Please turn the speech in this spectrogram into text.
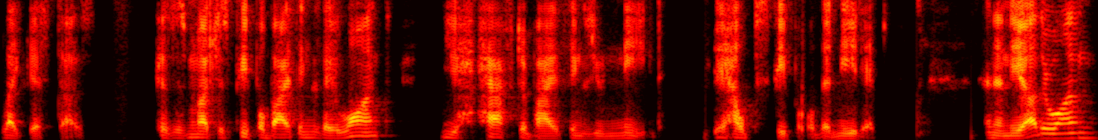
like this does. Because as much as people buy things they want, you have to buy things you need. It helps people that need it. And then the other one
